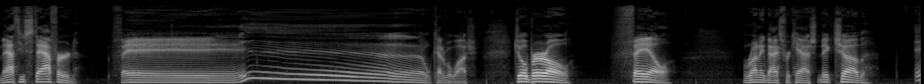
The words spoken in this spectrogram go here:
Matthew Stafford, fail. Kind of a wash. Joe Burrow, fail. Running backs for cash. Nick Chubb, eh,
